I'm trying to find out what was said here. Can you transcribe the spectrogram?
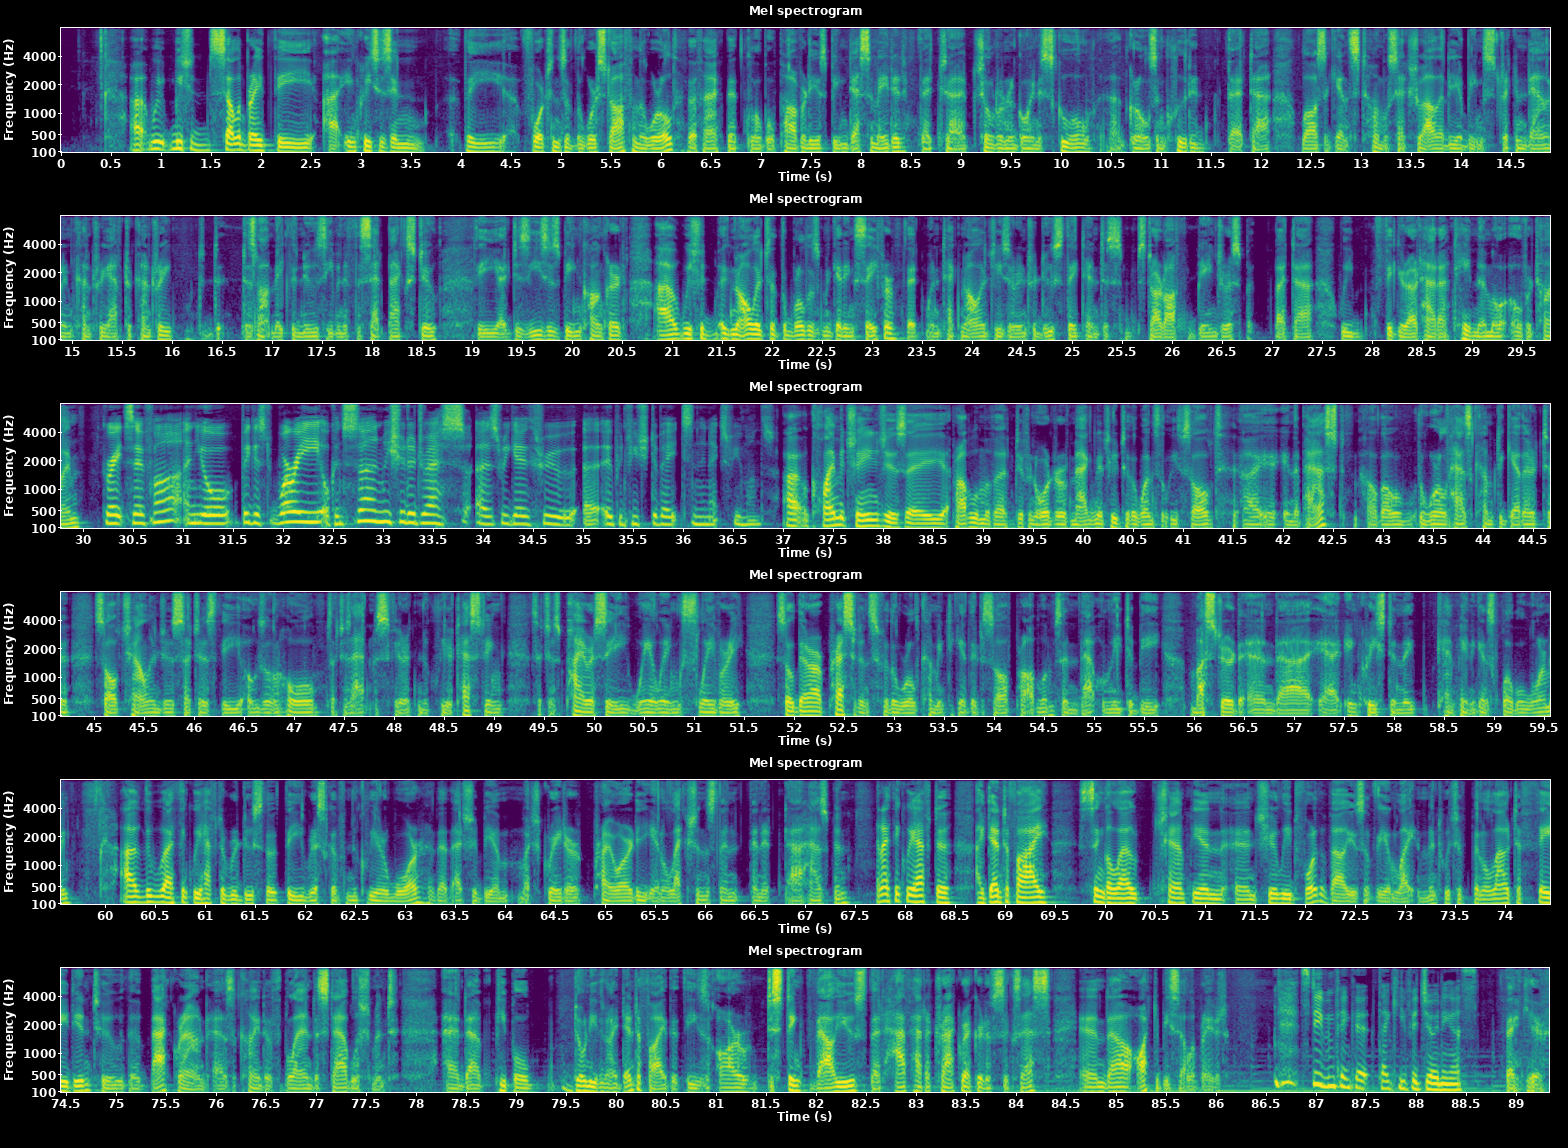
Uh, we, we should celebrate the uh, increases in the fortunes of the worst off in the world, the fact that global poverty is being decimated, that uh, children are going to school, uh, girls included, that uh, laws against homosexuality are being stricken down in country after country, D- does not make the news even if the setbacks do. The uh, disease is being conquered. Uh, we should acknowledge that the world has been getting safer, that when technologies are introduced, they tend to start off dangerous, but, but uh, we figure out how to tame them o- over time. Great so far. And your biggest worry or concern we should address as we go through uh, open future debates in the next few months? Uh, climate change is a problem of a different order of magnitude to the ones that we've solved uh, in the past, although the world has come together to solve challenges such as the ozone hole, such as atmospheric nuclear testing, such as piracy, whaling, slavery. So there are precedents for the world coming together to solve problems, and that will need to be mustered and uh, increased in the campaign against global warming. Uh, the, I think we have to reduce the, the risk of nuclear war. That that should be a much greater priority in elections than than it uh, has been. And I think we have to identify, single out, champion, and cheerlead for the values of the Enlightenment, which have been allowed to fade into the background as a kind of bland establishment. And uh, people don't even identify that these are distinct values that have had a track record of success and uh, ought to be celebrated. Steven Pinker, thank you for joining us. Thank you.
